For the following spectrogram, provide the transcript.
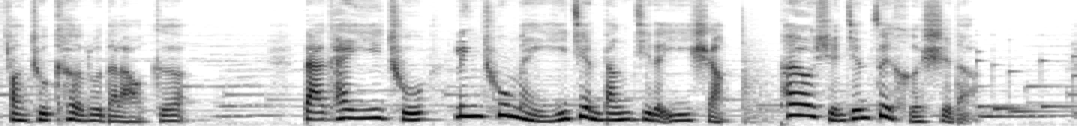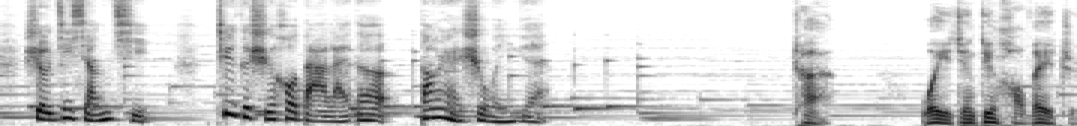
放出刻录的老歌，打开衣橱，拎出每一件当季的衣裳，他要选件最合适的。手机响起，这个时候打来的当然是文远。禅，我已经订好位置，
